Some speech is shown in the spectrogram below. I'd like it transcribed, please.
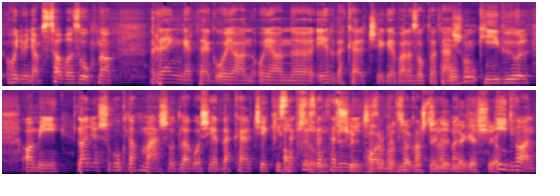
hogy mondjam, szavazóknak rengeteg olyan, olyan érdekeltsége van az oktatáson uh-huh. kívül, ami nagyon sokuknak másodlagos érdekeltség, hiszen Abszolút. közvetlenül Sőt, nincs a harmadlagos, negyedleges. Így van,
